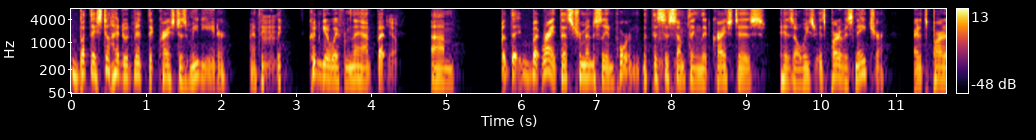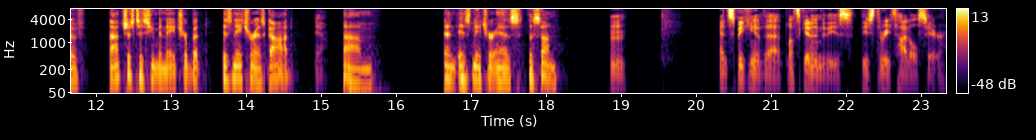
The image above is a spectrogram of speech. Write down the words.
but they still had to admit that Christ is mediator. I think Hmm. they couldn't get away from that. But, um, but the, but right, that's tremendously important. That this is Mm-hmm. something that Christ is has always. It's part of his nature, right? It's part of not just his human nature, but his nature as God. Um, and his nature as the Son. And speaking of that, let's get into these these three titles here,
